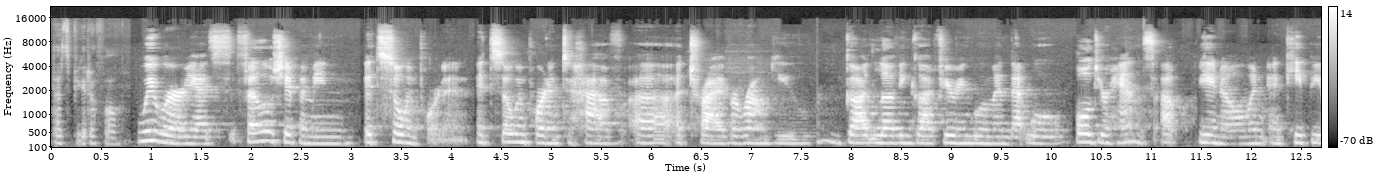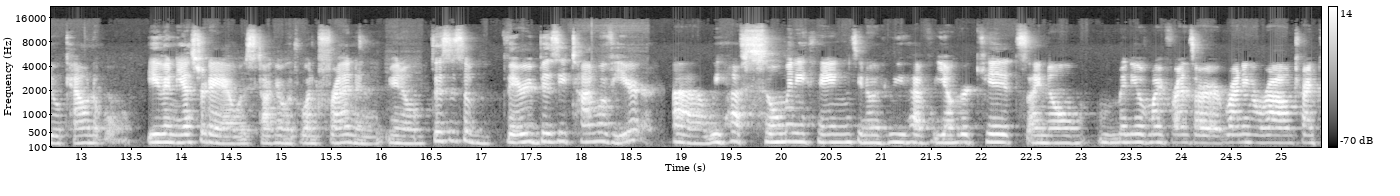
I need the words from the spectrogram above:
That's beautiful. We were, yes. Fellowship, I mean, it's so important. It's so important to have a, a tribe around you, God loving, God fearing women that will hold your hands up, you know, and, and keep you accountable. Even yesterday, I was talking with one friend, and, you know, this is a very busy time of year. Uh, we have so many things, you know, you have younger kids, I know many of my friends are running around trying to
